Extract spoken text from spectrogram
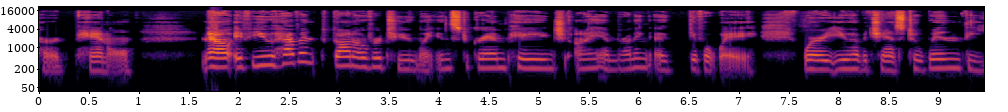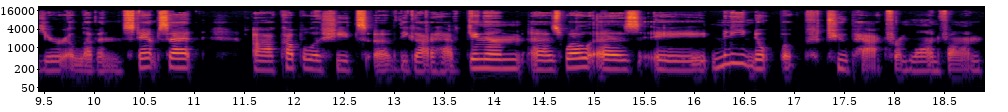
card panel. Now, if you haven't gone over to my Instagram page, I am running a giveaway where you have a chance to win the Year 11 stamp set, a couple of sheets of the Gotta Have Gingham, as well as a mini notebook two pack from Lawn Fawn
